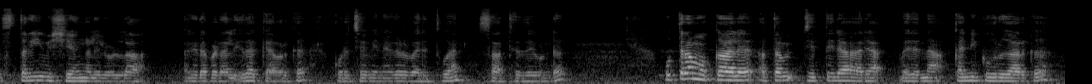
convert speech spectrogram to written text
സ്ത്രീ വിഷയങ്ങളിലുള്ള ഇടപെടൽ ഇതൊക്കെ അവർക്ക് കുറച്ച് വിനകൾ വരുത്തുവാൻ സാധ്യതയുണ്ട്. ഉത്രമുക്കാൽ അത്തം ചിത്തിരാര വരുന്ന കന്നിക്കൂറുകാർക്ക്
